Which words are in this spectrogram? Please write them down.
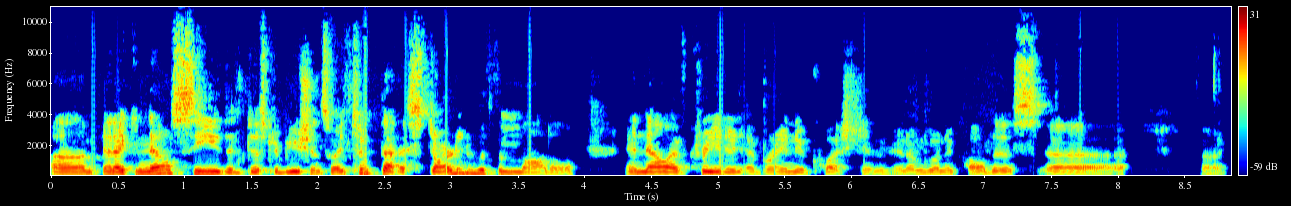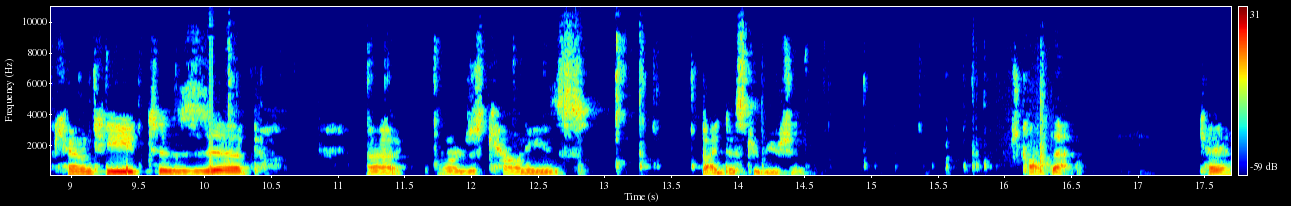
um, and I can now see the distribution. So I took that, I started with the model, and now I've created a brand new question, and I'm going to call this uh, uh, county to zip, or just counties by distribution. Just call it that. Okay,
